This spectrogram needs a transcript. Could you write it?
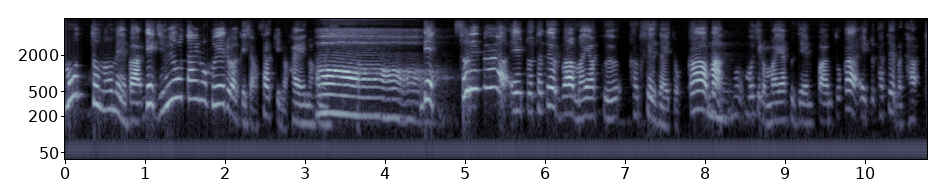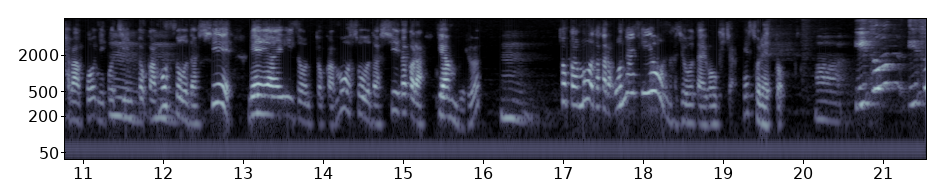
もっと飲めば、で、受容体も増えるわけじゃん、さっきのハエの話。あー。で、それが、えっ、と、例えば麻薬、覚醒剤とか、まあうんも、もちろん麻薬全般とか、えっ、と、例えばタタバコ、ニコチンとかうんもそうだし、恋愛依存とかもそうだし、だから、ギャンブルうん。とかも、だから同じような状態が起きちゃうね、それと。あー依存、依存する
